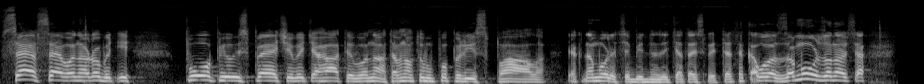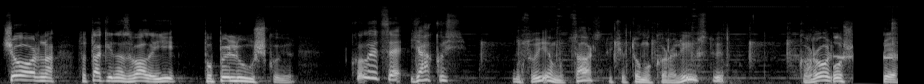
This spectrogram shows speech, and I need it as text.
Все, все вона робить. І попіл із печі витягати вона. Та вона в тому попелі спала. Як намориться бідне дитя та й спить. Та така була замурзана, вся чорна, то так і назвали її попелюшкою. Коли це якось у своєму царстві чи в тому королівстві король оголошує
